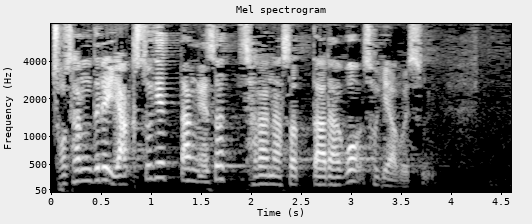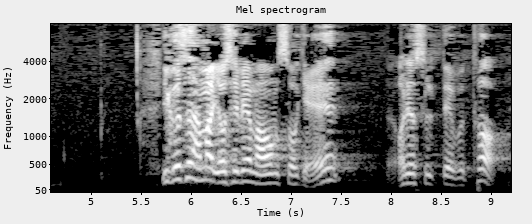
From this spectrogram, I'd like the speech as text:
조상들의 약속의 땅에서 자라났었다라고 소개하고 있습니다. 이것은 아마 요셉의 마음 속에 어렸을 때부터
